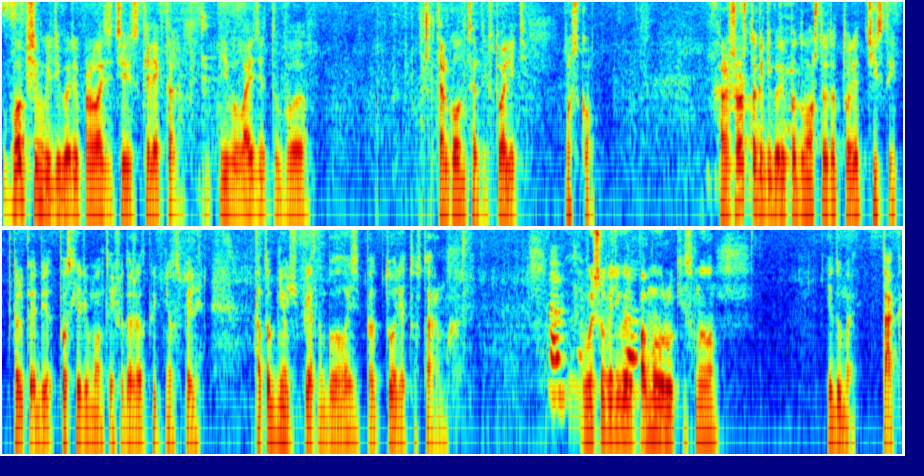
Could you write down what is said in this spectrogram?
В общем, Григорий пролазит через коллектор и вылазит в торговом центре, в туалете, мужском. Хорошо, что Григорий подумал, что этот туалет чистый, только после ремонта, еще даже открыть не успели. А то бы не очень приятно было лазить по туалету старому. Вышел Григорий, помыл руки с мылом и думает, так,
